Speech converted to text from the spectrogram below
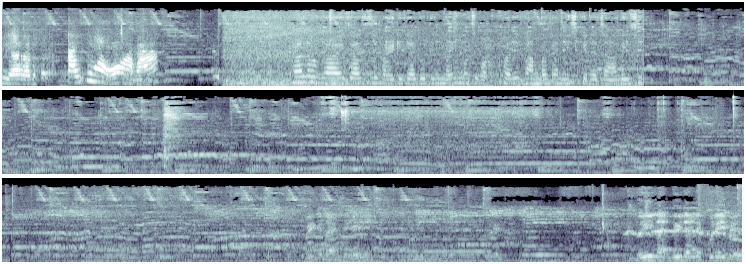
हो आमा। हेलो गाइज आज चाहिँ भाइटिकाको दिन है म चाहिँ भर्खरै कामबाट निस्केर जाँदैछु। दुईलाई दुईजनाले पुरै भयो।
